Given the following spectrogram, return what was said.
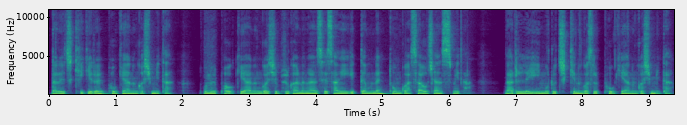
나를 지키기를 포기하는 것입니다. 돈을 포기하는 것이 불가능한 세상이기 때문에 돈과 싸우지 않습니다. 나를 내 힘으로 지키는 것을 포기하는 것입니다.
